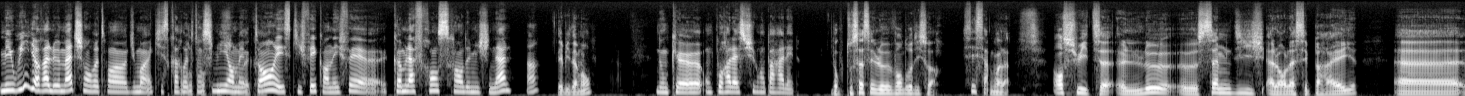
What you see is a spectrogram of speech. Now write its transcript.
mais oui, il y aura le match en retran- du moins qui sera retransmis en même temps, et ce qui fait qu'en effet, euh, comme la France sera en demi-finale, hein, Évidemment. Donc euh, on pourra la suivre en parallèle. Donc tout ça c'est le vendredi soir. C'est ça. Voilà. Ensuite, le euh, samedi, alors là c'est pareil, euh,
